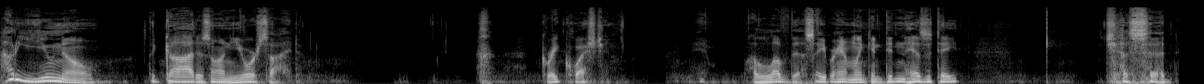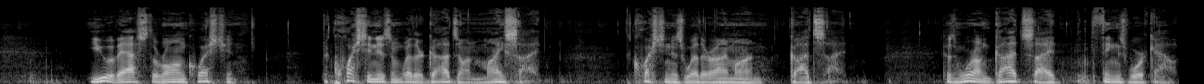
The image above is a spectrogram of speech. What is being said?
How do you know that God is on your side? Great question. I love this. Abraham Lincoln didn't hesitate, just said, You have asked the wrong question. The question isn't whether God's on my side, the question is whether I'm on God's side. Because when we're on God's side, things work out.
